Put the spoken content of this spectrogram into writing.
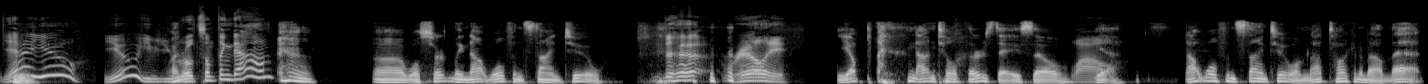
Yeah, Ooh. you, you, you, you wrote something down. uh, well, certainly not Wolfenstein 2. really? Yep, not until Thursday. So, Wow. yeah, not Wolfenstein 2. I'm not talking about that.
